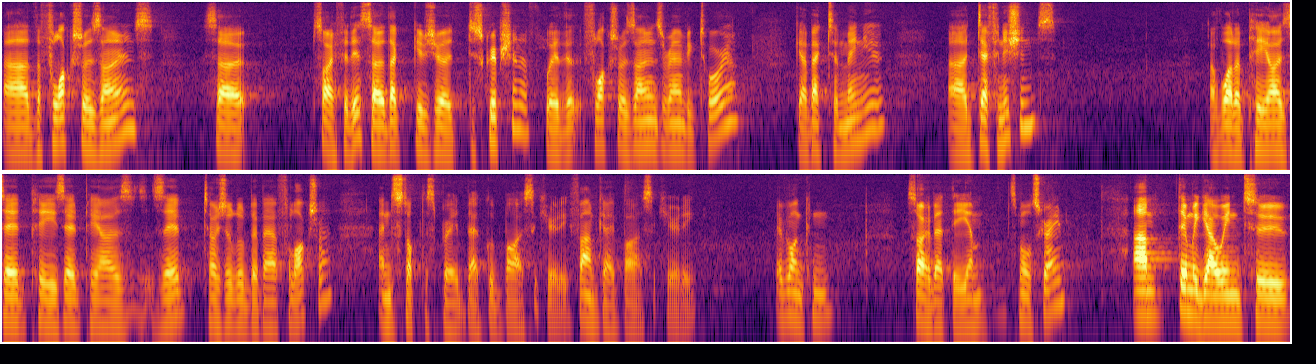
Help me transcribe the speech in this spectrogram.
uh, the phylloxera zones. So sorry for this. So that gives you a description of where the phylloxera zones around Victoria. Go back to the menu. Uh, definitions of what a PIZ, PZ, PIZ tells you a little bit about phylloxera and stop the spread about good biosecurity, farm gate biosecurity. Everyone can, sorry about the um, small screen. Um, then we go into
